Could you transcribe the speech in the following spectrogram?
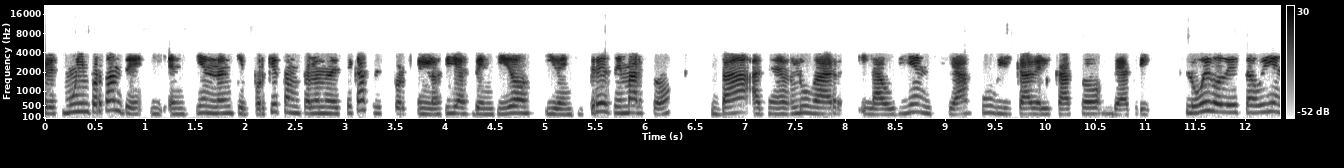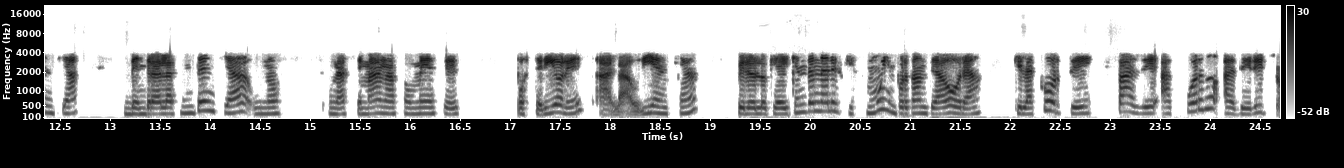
pero es muy importante y entiendan que por qué estamos hablando de este caso es porque en los días 22 y 23 de marzo va a tener lugar la audiencia pública del caso Beatriz. Luego de esta audiencia vendrá la sentencia unos, unas semanas o meses posteriores a la audiencia, pero lo que hay que entender es que es muy importante ahora que la Corte falle acuerdo a derecho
